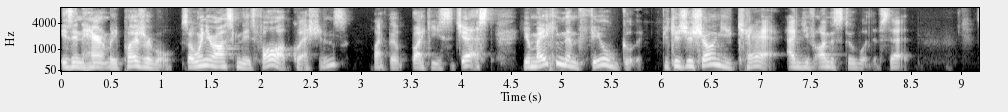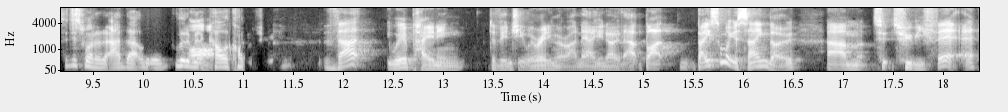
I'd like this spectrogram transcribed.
is inherently pleasurable. So when you're asking these follow up questions, like the like you suggest, you're making them feel good because you're showing you care and you've understood what they've said. So just wanted to add that little little oh, bit of oh. color commentary. That we're painting Da Vinci. We're reading it right now. You know that. But based on what you're saying, though, um, to, to be fair,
